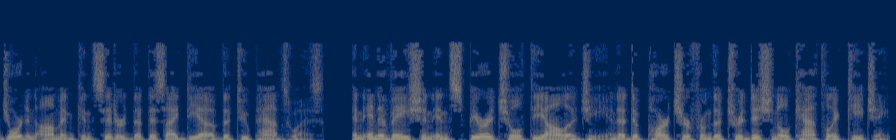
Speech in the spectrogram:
Jordan Aumann considered that this idea of the two paths was an innovation in spiritual theology and a departure from the traditional Catholic teaching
